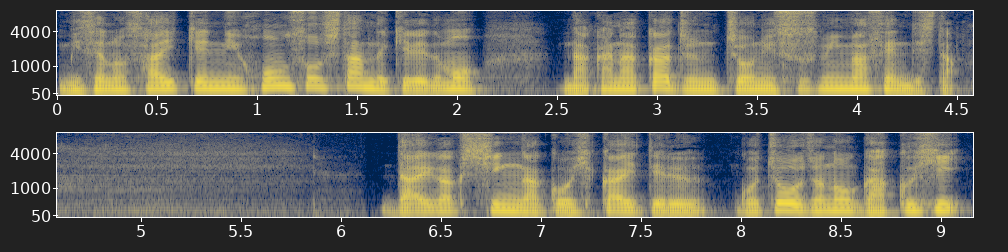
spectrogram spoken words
店の再建に奔走したんだけれども、なかなか順調に進みませんでした。大学進学を控えているご長女の学費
